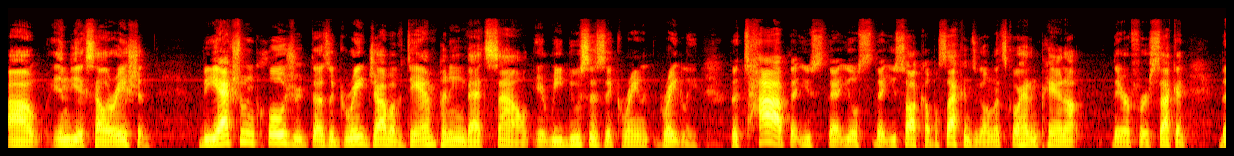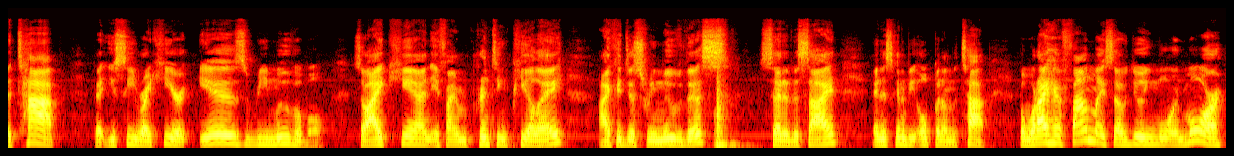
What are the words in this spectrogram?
uh, in the acceleration. The actual enclosure does a great job of dampening that sound. It reduces it greatly. The top that you that you that you saw a couple seconds ago. Let's go ahead and pan up there for a second. The top that you see right here is removable. So I can, if I'm printing PLA, I could just remove this, set it aside, and it's going to be open on the top. But what I have found myself doing more and more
